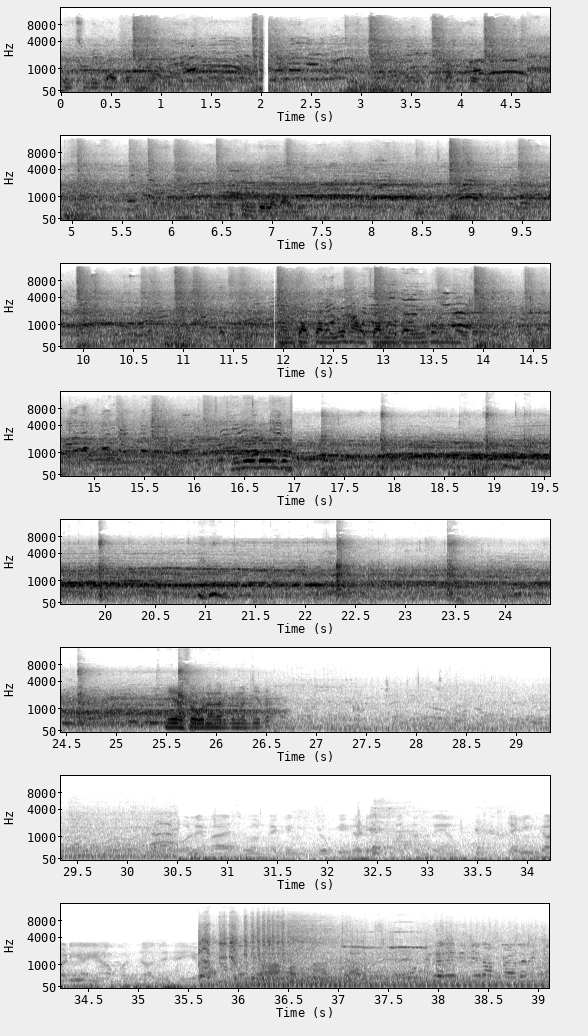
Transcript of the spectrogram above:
कुछ भी कर रहे हैं करेंगे हाथ चालू करेंगे ये अशोक की मस्जिद है। Bye,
